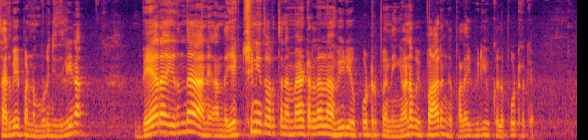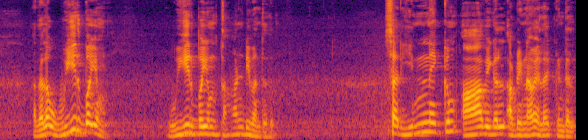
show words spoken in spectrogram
சர்வே பண்ண முடிஞ்சது. இல்லைன்னா வேறு இருந்தால் அந்த யக்ஷினி துரத்தின மேட்டர்லாம் நான் வீடியோ போட்டிருப்பேன். நீங்கள் வேணால் போய் பாருங்கள் பல வீடியோக்களை போட்டிருக்கேன். அதெல்லாம் உயிர் பயம் உயிர் பயம் தாண்டி வந்தது. சார் இன்றைக்கும் ஆவிகள் அப்படின்னாவே இல்லை கிண்டல்.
